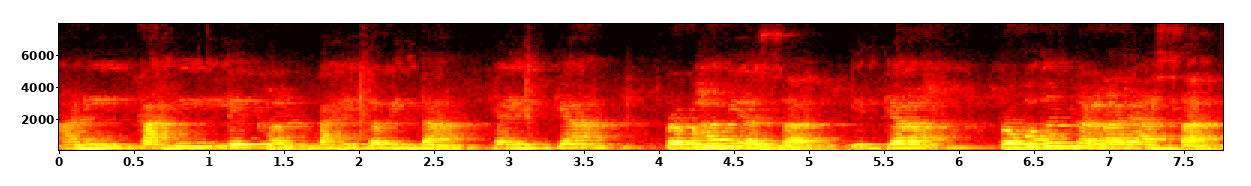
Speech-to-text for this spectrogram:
आणि काही लेखन काही कविता ह्या इतक्या प्रभावी असतात इतक्या प्रबोधन करणाऱ्या असतात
